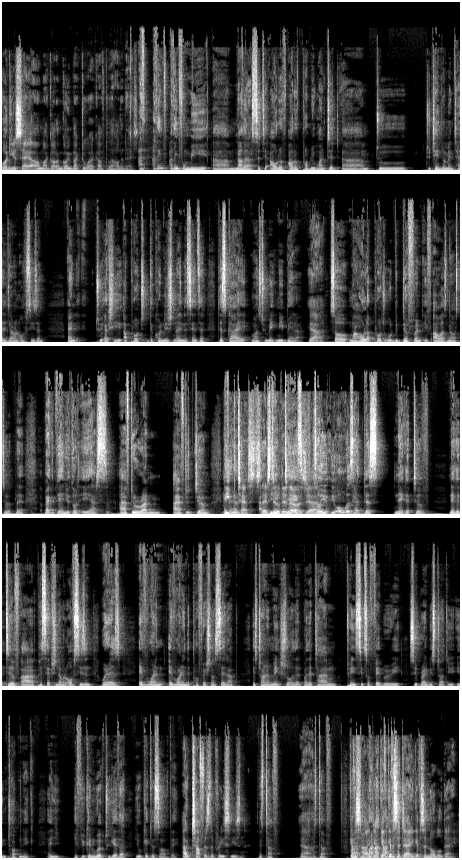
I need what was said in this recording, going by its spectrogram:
or do you say, "Oh my God, I'm going back to work after the holidays"? I, th- I think I think for me, um, now that I sit here, I would have I would have probably wanted um, to to change my mentality around off season and to actually approach the conditioner in the sense that this guy wants to make me better. Yeah, So my whole approach would be different if I was now still a player. Back then, you thought, yes, I have to run, I have to jump. Beep then- tests, they still beep do those, yeah. So you, you always had this negative, negative uh, perception about off season, whereas everyone, everyone in the professional setup is trying to make sure that by the time 26th of February Super Rugby starts, you, you're in top nick, and you, if you can work together, you'll get yourself there. how tough is the preseason? It's tough. Yeah, It's tough. give But us an I- idea. I- give, I- give us a day. Give us a normal day.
